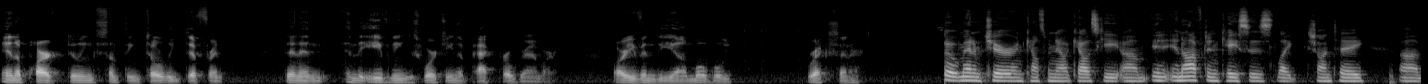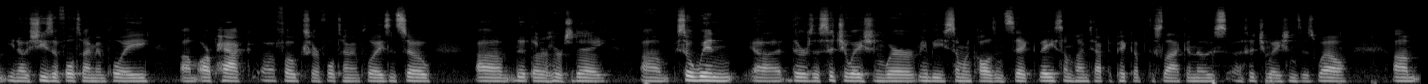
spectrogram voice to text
in a park, doing something totally different than in, in the evenings, working the PAC program or, or even the uh, mobile rec center? So, Madam Chair and Councilman Nowakowski, um, in, in often cases like Shantae, um, you know, she's a full-time employee. Um, our PAC uh, folks are full-time employees, and so um, that are here today. Um, so when uh, there's a situation where maybe someone calls in sick, they sometimes have to pick up the slack in those uh, situations as well. Um,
